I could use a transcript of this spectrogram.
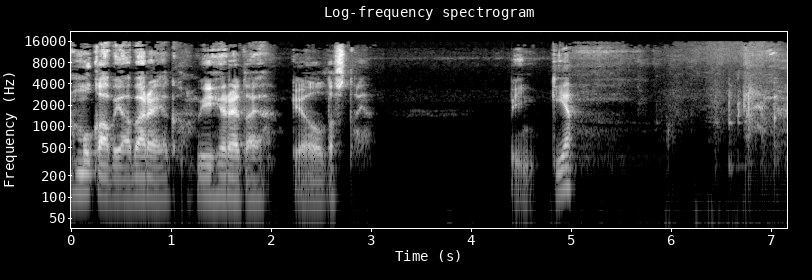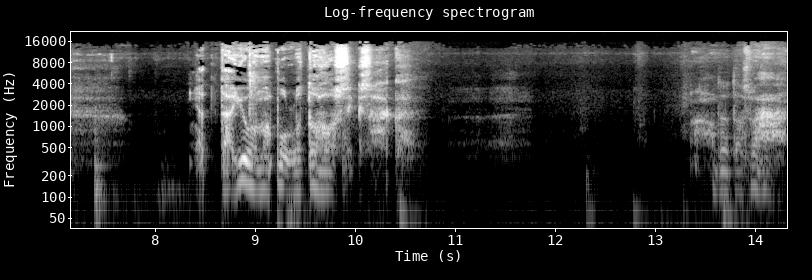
Mukavia värejä, vihreätä ja keltaista ja pinkkiä. Jättää juomapullo tohon siksi aikaa. Otetaan vähän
